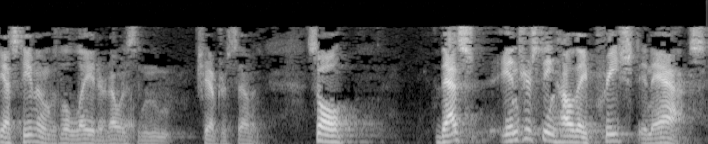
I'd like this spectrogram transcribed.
Yeah, Stephen was a little later. That was yeah. in chapter 7. So, that's interesting how they preached in Acts.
